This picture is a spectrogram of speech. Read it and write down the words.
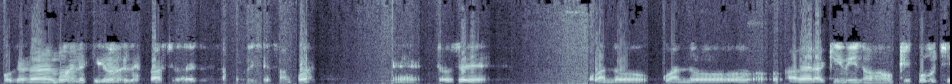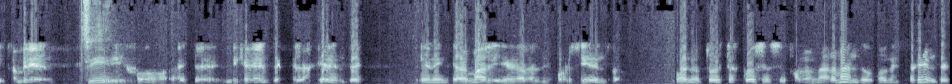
porque no hemos elegido el espacio de la provincia de San Juan. entonces, cuando, cuando, a ver, aquí vino Kikuchi también, sí. dijo, este, mi gente, que la gente, tienen que armar y llegar al 10%. Bueno, todas estas cosas se fueron armando con esta gente,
